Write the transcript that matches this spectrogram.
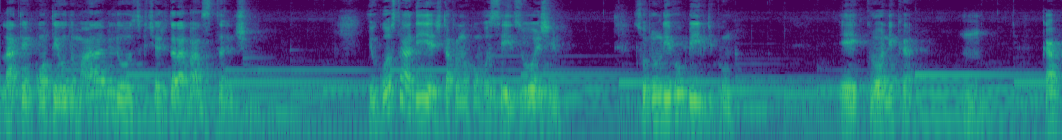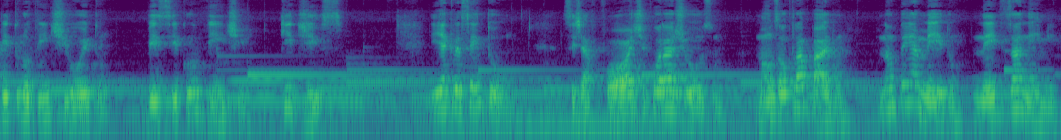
Lá tem um conteúdo maravilhoso que te ajudará bastante. Eu gostaria de estar falando com vocês hoje sobre um livro bíblico, é Crônica 1, capítulo 28, versículo 20, que diz: E acrescentou: Seja forte e corajoso, mãos ao trabalho, não tenha medo, nem desanime,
